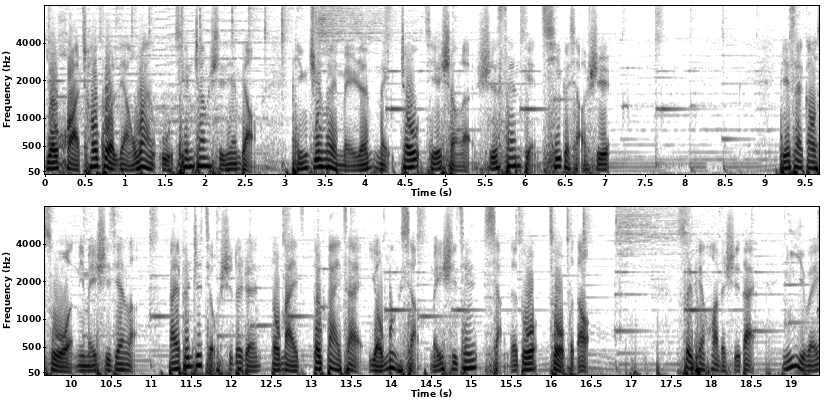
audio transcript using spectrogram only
优化超过两万五千张时间表，平均为每人每周节省了十三点七个小时。别再告诉我你没时间了，百分之九十的人都败都败在有梦想没时间，想得多做不到。碎片化的时代。你以为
